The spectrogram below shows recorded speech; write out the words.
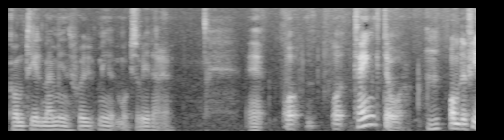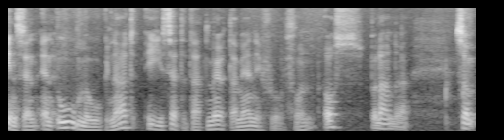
kom till mig min sju, och så vidare. Eh, och, och, tänk då mm. om det finns en, en omognad i sättet att möta människor från oss på den andra. Som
